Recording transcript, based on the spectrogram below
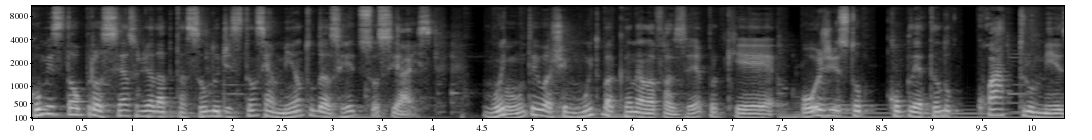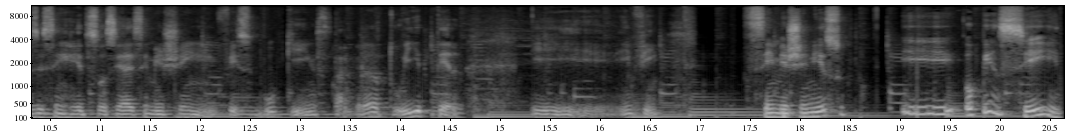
Como está o processo de adaptação do distanciamento das redes sociais? Muito, eu achei muito bacana ela fazer, porque hoje estou completando quatro meses sem redes sociais, sem mexer em Facebook, Instagram, Twitter e enfim, sem mexer nisso. E eu pensei,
